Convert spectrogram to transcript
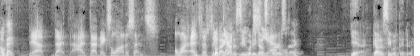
Okay, yeah, that I, that makes a lot of sense. A lot, especially. But I got to see what he does Seattle. Thursday. Yeah, got to see what they do.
